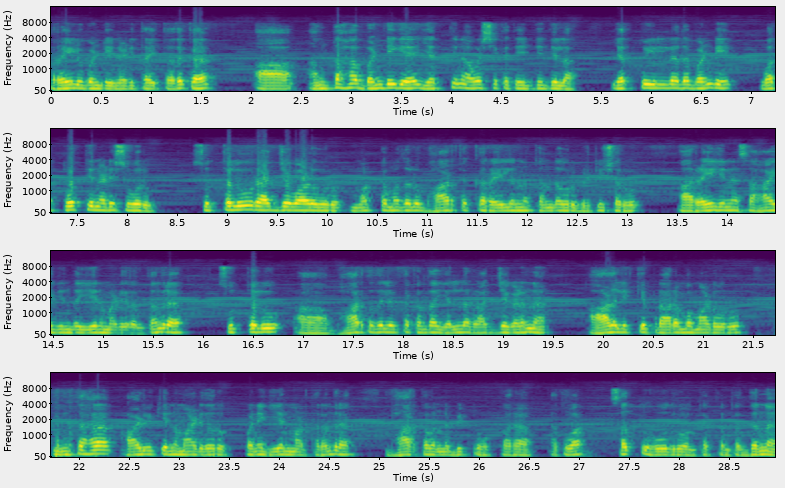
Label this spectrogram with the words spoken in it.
ರೈಲು ಬಂಡಿ ನಡೀತಾ ಇತ್ತು. ಅದಕ್ಕೆ ಆ ಅಂತಹ ಬಂಡಿಗೆ ಎತ್ತಿನ ಅವಶ್ಯಕತೆ ಇದ್ದಿದ್ದಿಲ್ಲ. ಎತ್ತು ಇಲ್ಲದ ಬಂಡಿ ಒತ್ತೊತ್ತಿ ನಡೆಸುವರು. ಸುತ್ತಲೂ ರಾಜ್ಯವಾಳುವರು ಮೊಟ್ಟ ಮೊದಲು ಭಾರತಕ್ಕೆ ರೈಲನ್ನು ತಂದವರು ಬ್ರಿಟಿಷರು. ಆ ರೈಲಿನ ಸಹಾಯದಿಂದ ಏನು ಮಾಡಿದ್ರು ಅಂತಂದ್ರೆ ಸುತ್ತಲೂ ಆ ಭಾರತದಲ್ಲಿರ್ತಕ್ಕಂಥ ಎಲ್ಲ ರಾಜ್ಯಗಳನ್ನು ಆಳಲಿಕ್ಕೆ ಪ್ರಾರಂಭ ಮಾಡುವರು ಇಂತಹ ಆಳ್ವಿಕೆಯನ್ನು ಮಾಡಿದವರು ಕೊನೆಗೆ ಏನು ಮಾಡ್ತಾರಂದ್ರೆ, ಭಾರತವನ್ನು ಬಿಟ್ಟು ಹೋಗ್ತಾರ ಅಥವಾ ಸತ್ತು ಹೋದರು ಅಂತಕ್ಕಂಥದ್ದನ್ನು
